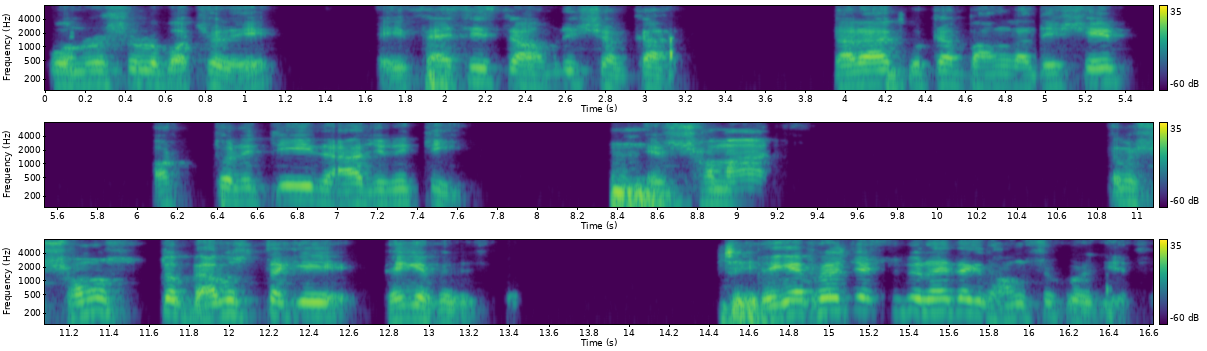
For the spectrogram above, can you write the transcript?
পনেরো ষোলো বছরে এই ফ্যাসিস্ট আওয়ামী লীগ সরকার তারা গোটা বাংলাদেশের অর্থনীতি রাজনীতি এর সমাজ এবং সমস্ত ব্যবস্থাকে ভেঙে ফেলেছিল। ভেঙে ফেলেছে শুধু নয় তাকে ধ্বংস করে দিয়েছে।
